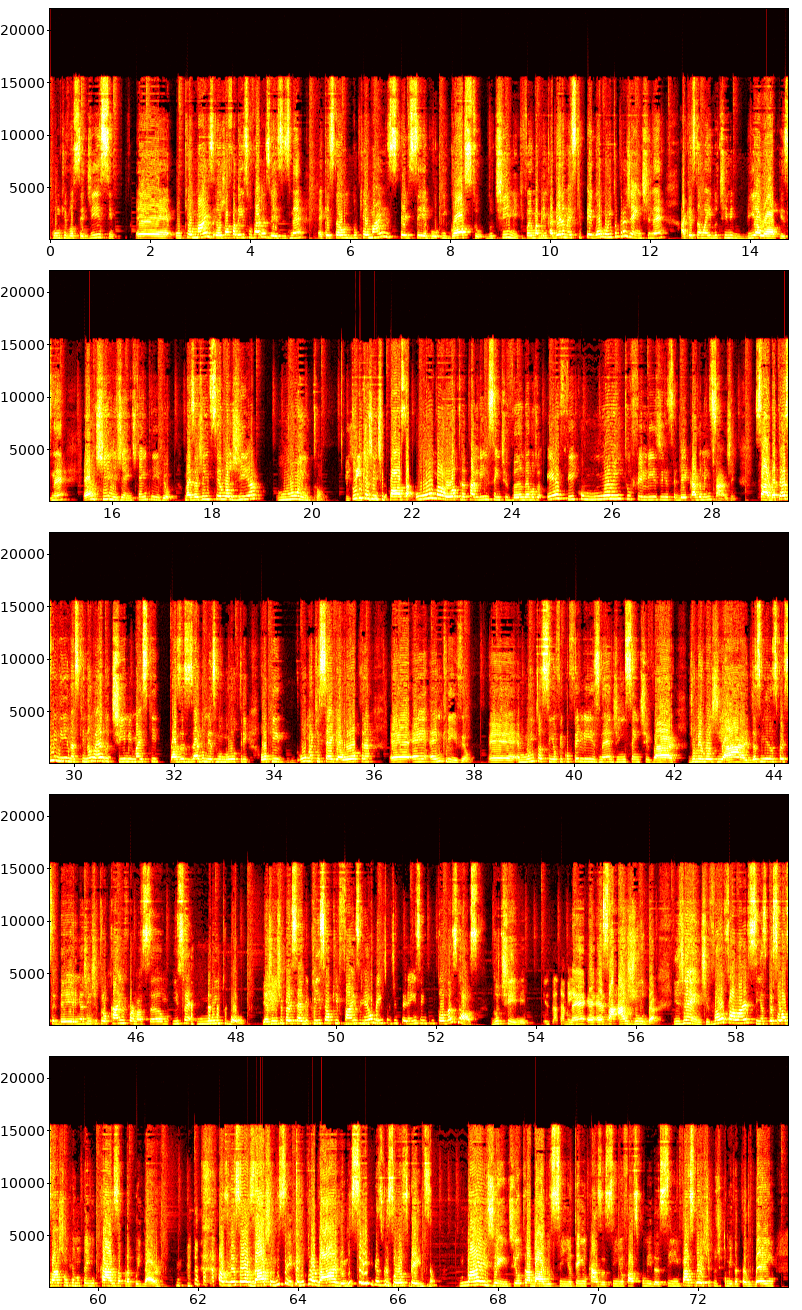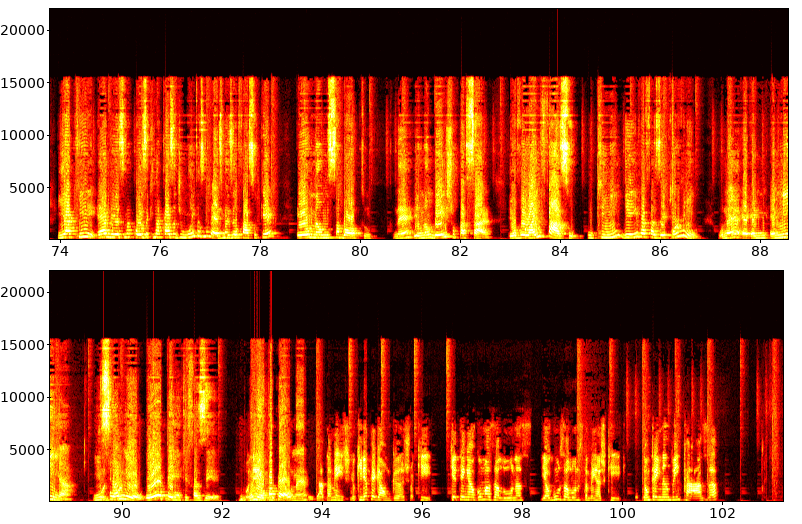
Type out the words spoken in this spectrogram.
com o que você disse, é, o que eu mais, eu já falei isso várias vezes, né? É questão do que eu mais percebo e gosto do time, que foi uma brincadeira, mas que pegou muito pra gente, né? A questão aí do time Bia Lopes, né? É um time, gente, que é incrível, mas a gente se elogia muito. Tudo que a gente posta, uma outra tá ali incentivando, é eu fico muito feliz de receber cada mensagem sabe? Até as meninas que não é do time, mas que às vezes é do mesmo Nutri, ou que uma que segue a outra, é, é, é incrível. É, é, muito assim, eu fico feliz, né, de incentivar, de me elogiar, das meninas perceberem, a gente trocar informação, isso é muito bom. E a gente percebe que isso é o que faz realmente a diferença entre todas nós, do time. Exatamente. Né? É essa ajuda. E, gente, vão falar sim. As pessoas acham que eu não tenho casa para cuidar. As pessoas acham, não sei, que eu não trabalho, não sei o que as pessoas pensam. Mas, gente, eu trabalho sim, eu tenho casa sim, eu faço comida sim, faço dois tipos de comida também. E aqui é a mesma coisa que na casa de muitas mulheres, mas eu faço o quê? Eu não me saboto, né? Eu não deixo passar. Eu vou lá e faço o que ninguém vai fazer por mim, né? É, é, é minha. Isso é meu. Eu tenho que fazer o meu papel, né? Exatamente. Eu queria pegar um gancho aqui, porque tem algumas alunas e alguns alunos também, acho que estão treinando em casa.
